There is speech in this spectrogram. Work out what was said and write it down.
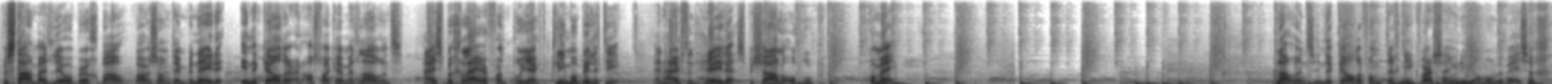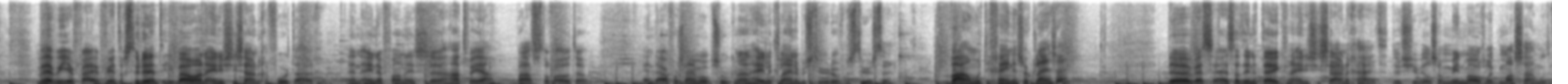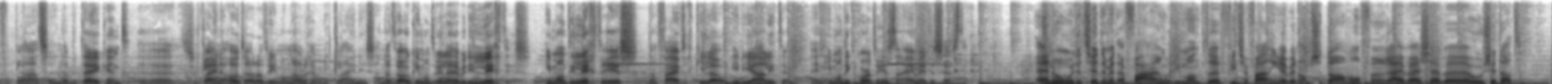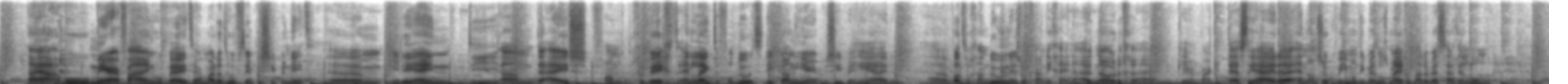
We staan bij het Leeuwenburggebouw, waar we zometeen beneden in de kelder een afspraak hebben met Laurens. Hij is begeleider van het project Clean Mobility en hij heeft een hele speciale oproep. Kom mee. Laurens, in de kelder van de techniek, waar zijn jullie hier allemaal mee bezig? We hebben hier 45 studenten die bouwen aan energiezuinige voertuigen. En een daarvan is eh, H2A, waterstofauto. En daarvoor zijn we op zoek naar een hele kleine bestuurder of bestuurster. Waarom moet diegene zo klein zijn? De wedstrijd staat in het teken van energiezuinigheid. Dus je wil zo min mogelijk massa moeten verplaatsen. En dat betekent, eh, het is een kleine auto, dat we iemand nodig hebben die klein is. En dat we ook iemand willen hebben die licht is. Iemand die lichter is dan 50 kilo, idealiter. En iemand die korter is dan 1,60 meter. En hoe moet het zitten met ervaring? Moet iemand uh, fietservaring hebben in Amsterdam of een rijbewijs hebben? Hoe zit dat? Nou ja, hoe meer ervaring, hoe beter. Maar dat hoeft in principe niet. Um, iedereen die aan de eis van gewicht en lengte voldoet, die kan hier in principe inrijden. Uh, wat we gaan doen is, we gaan diegene uitnodigen en een keer een paar keer testrijden. En dan zoeken we iemand die met ons meegaat naar de wedstrijd in Londen.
